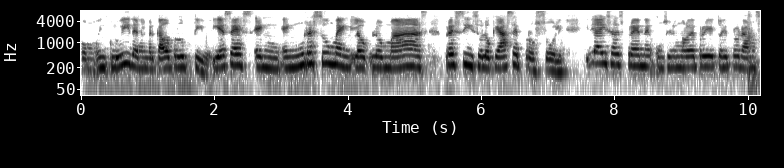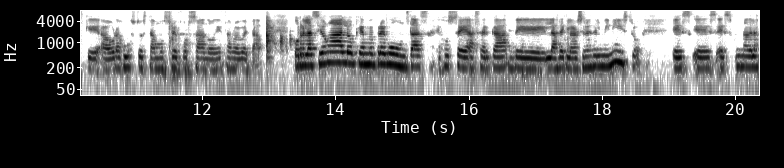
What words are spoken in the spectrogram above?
como incluida en el mercado productivo. Y ese es, en, en un resumen, lo, lo, más preciso, lo que hace Prosoli. Y de ahí se desprende un sinnúmero de proyectos y programas que ahora justo estamos reforzando en esta nueva etapa. Con relación a lo que me preguntas, José, acerca de las declaraciones del ministro, es, es, es, una de las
